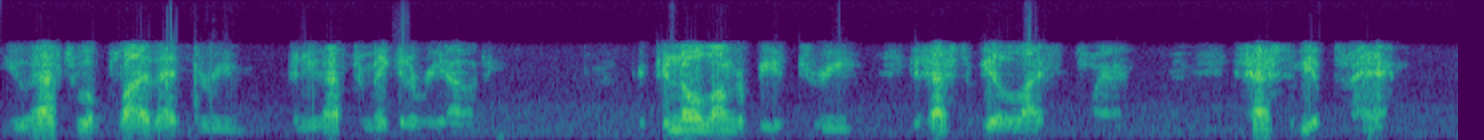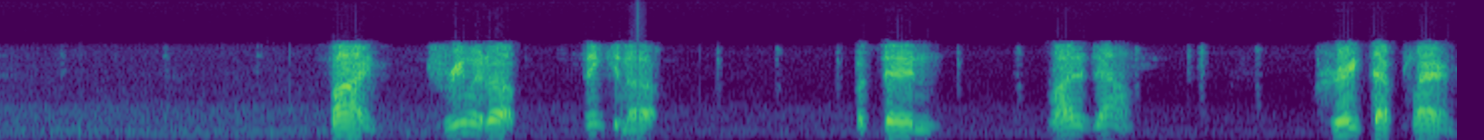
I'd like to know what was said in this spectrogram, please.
You have to apply that dream, and you have to make it a reality. It can no longer be a dream. It has to be a life plan. It has to be a plan. Fine, dream it up, think it up, but then write it down. Create that plan.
